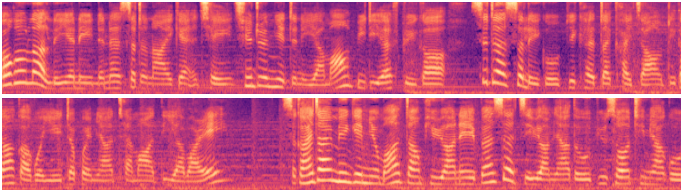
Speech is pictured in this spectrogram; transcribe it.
ဩဂုတ်လ၄ရက်နေ့နနက်7:00နာရီခန့်အချိန်ချင်းတွင်းမြစ်တနေရာမှာ PDF တွေကစစ်တပ်ဆက်လီကိုပြစ်ခတ်တိုက်ခိုက်ကြောင်းဒေသကာကွယ်ရေးတပ်ဖွဲ့များထံမှသိရပါဗျ။စကိုင်းတိုင်းမင်းကင်းမြို့မှာတောင်ဖြူရွာနဲ့ပန်းဆက်ကျေးရွာများသို့ပြူစောတိများကို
